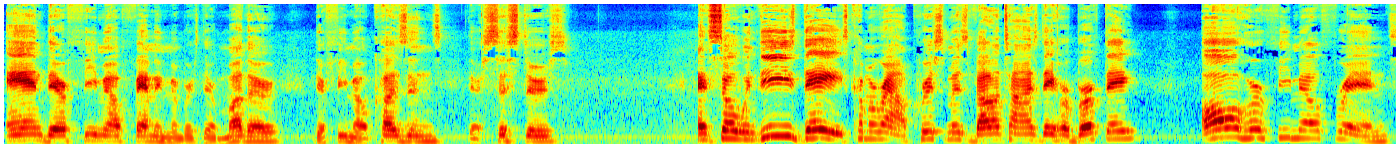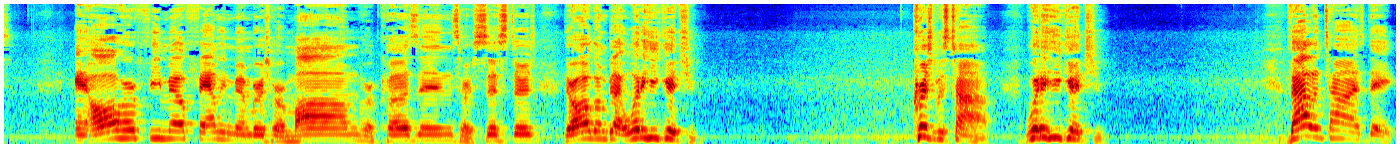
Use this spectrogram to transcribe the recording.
and their female family members, their mother, their female cousins, their sisters. And so when these days come around, Christmas, Valentine's Day, her birthday, all her female friends and all her female family members, her mom, her cousins, her sisters, they're all going to be like, what did he get you? Christmas time, what did he get you? Valentine's Day,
